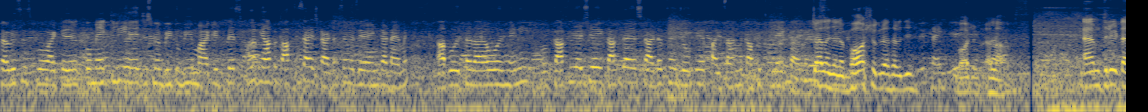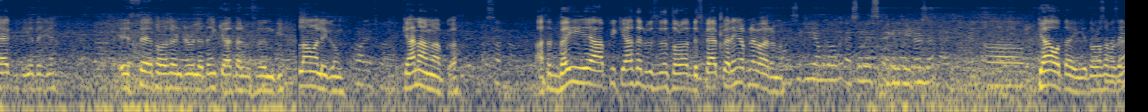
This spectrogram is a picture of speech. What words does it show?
सर्विसेज़ प्रोवाइड किए जाए कोमेकली है जिसमें B to B market place मतलब यहाँ पे काफ़ी सारे स्टार्टअप्स हैं वैसे एंड का टाइम है। आपको इतना ज़्यादा वो है नहीं काफ़ी ऐसे काफ़ी सारे स्टार्टअप्स हैं जो कि पाकिस्तान में काफ़ी प्ले कर रहे हैं। चलें चलें। बहुत शुक्रिया सर जी। थैंक यू बहुत शुक्रिया। अल्लाह एम थ्री टैग ये देखिए। इससे थोड़ा सा इंटरव्यू लेते हैं क्या सर्विस है इनकी। अलैक्म क्या नाम है आपका? असद भाई ये आपकी क्या सर्विस है? थोड़ा डिस्क्राइब करेंगे अपने बारे में। जैसे कि हम लोग एस एम एस एग्रीगेटर्स हैं। क्या होता है ये? थोड़ा सा बताएँ।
